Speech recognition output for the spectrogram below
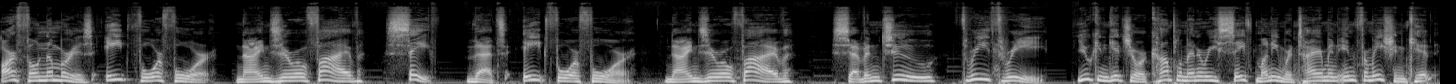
Our phone number is 844 905 SAFE. That's 844 905 7233. You can get your complimentary Safe Money Retirement Information Kit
